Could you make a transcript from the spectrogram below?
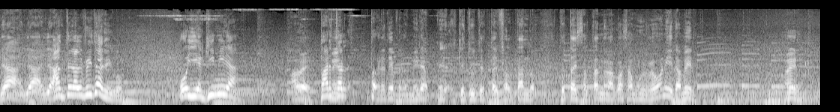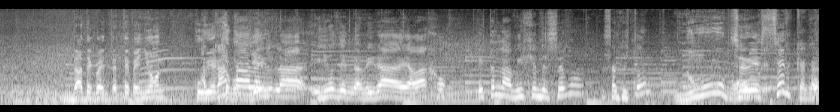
ya, ya, ya. Antes era el británico. Oye, aquí mira. A ver, mira, espérate, pero mira, mira, es que tú te estás saltando, te estás saltando una cosa muy re bonita, mira. Mira. Date cuenta, este peñón cubierto Acá por está hielo. la- yo de la mirada de abajo. ¿Esta es la Virgen del Cerro de San Cristóbal? No, Se ve cerca acá.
